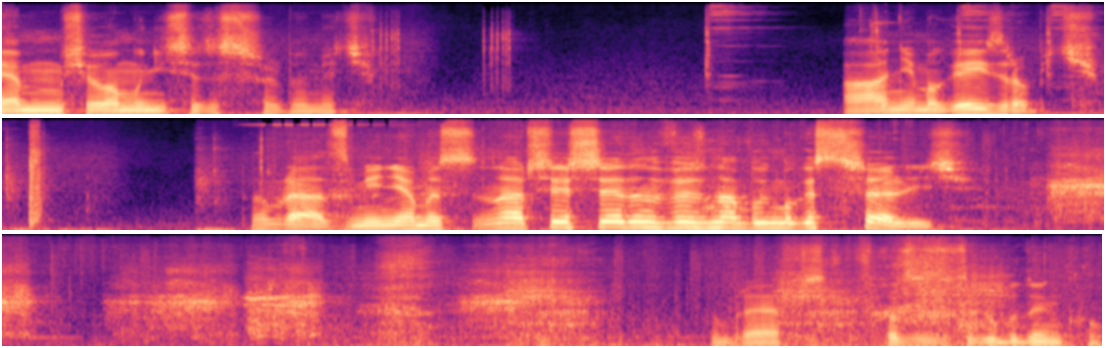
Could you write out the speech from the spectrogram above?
Ja bym musiał amunicję do strzelby mieć. A nie mogę jej zrobić. Dobra, zmieniamy. Znaczy, jeszcze jeden nabój mogę strzelić. Dobra, ja wchodzę do tego budynku.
